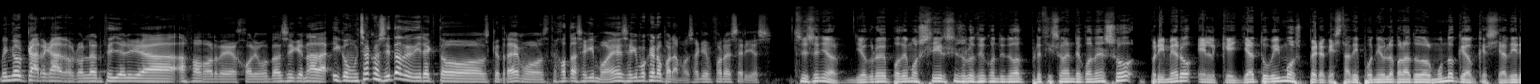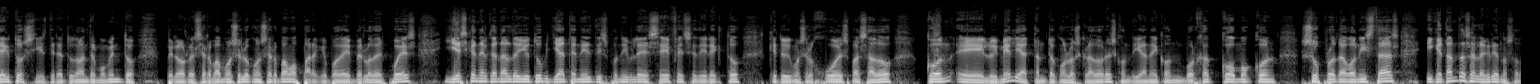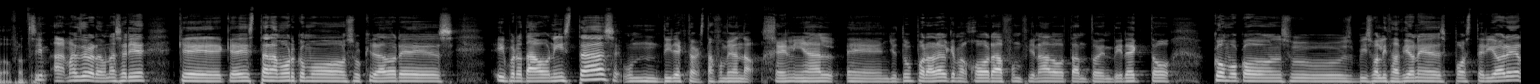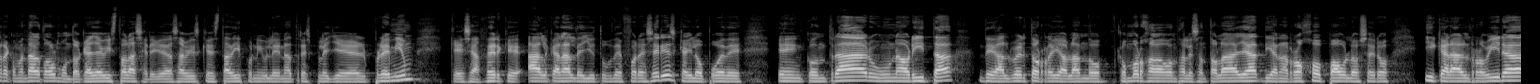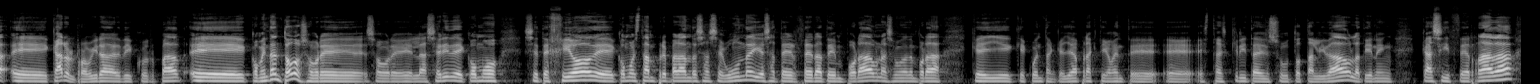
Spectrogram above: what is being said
Vengo cargado con la artillería a favor de Hollywood, así que nada. Y con muchas cositas de directos que traemos. CJ, seguimos, ¿eh? Seguimos que no paramos aquí en Foro de Series. Sí, señor. Yo creo que podemos ir sin solución de continuidad precisamente con eso. Primero, el que ya tuvimos, pero que está disponible para todo el mundo, que aunque sea directo, sí es directo durante el momento, pero lo reservamos y lo conservamos para que podáis verlo después. Y es que en el canal de YouTube ya tenéis disponible ese FS directo que tuvimos el jueves pasado con eh, Luimelia, tanto con los creadores, con Diana y con Borja, como con sus protagonistas, y que tantas alegrías nos ha dado, Francis. Sí, además de verdad, una serie que, que es tan amor como sus creadores y protagonistas. Un directo que está funcionando genial en YouTube. Por ahora el que mejor ha funcionado tanto en directo como con sus visualizaciones posteriores. Recomendar a todo el mundo que haya visto la serie, que ya sabéis que está disponible en A3 Player Premium, que se acerque al canal de YouTube de Forest Series, que ahí lo puede encontrar una horita de Alberto Rey hablando con Borja González Santolaya, Diana Rojo, Paulo Cero y Carol Rovira, eh, Carol Rovira del Disculpad, eh, comentan todo sobre, sobre la serie, de cómo se tejió, de cómo están preparando esa segunda y esa tercera temporada, una segunda temporada que, que cuentan que ya prácticamente eh, está escrita en su totalidad o la tienen casi cerrada.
